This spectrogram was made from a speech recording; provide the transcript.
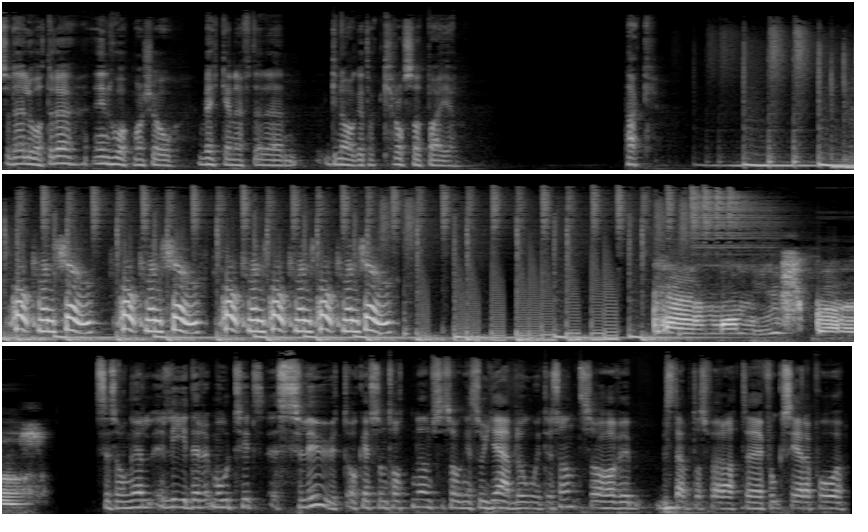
Så där låter det i en Håkman show veckan efter den Gnaget har krossat Bayern. Tack. Talkman show, Talkman show, Talkman, Talkman, Talkman show. Säsongen lider mot sitt slut och eftersom Tottenhams säsong är så jävla ointressant så har vi bestämt oss för att eh, fokusera på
